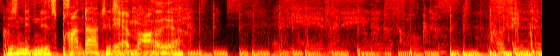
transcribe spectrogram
Det er sådan lidt Niels Brandt-agtigt. Ja, meget, ja. Og venter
